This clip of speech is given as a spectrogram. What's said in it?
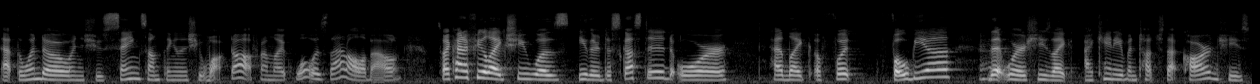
at the window and she was saying something, and then she walked off. I'm like, what was that all about? So I kind of feel like she was either disgusted or had like a foot phobia that uh-huh. where she's like, I can't even touch that card. She's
